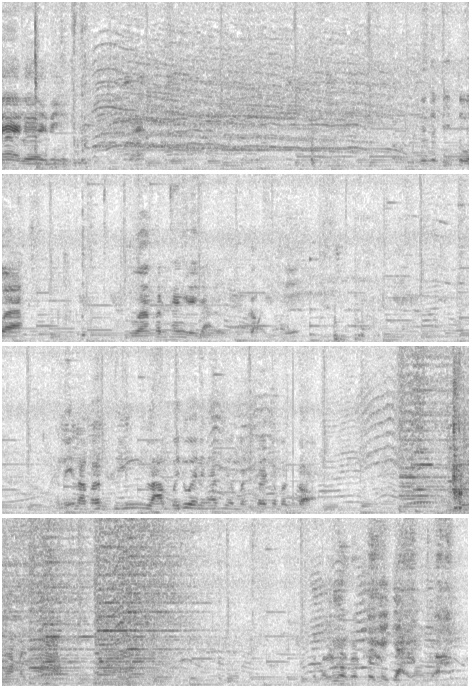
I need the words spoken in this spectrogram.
ง่ายๆเลยนี่นะก็จะมีตัวตัวค่อนข้างใหญ่ๆเกาะอยู่นี้ อันนี้เราก็ทิ้งลำไปด้วยนะครับเนี่ยมันก็จะมาเกาะโดยธรรมชาติจะมาเลือกก็ตัวใหญ่ๆอย่างเดียว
